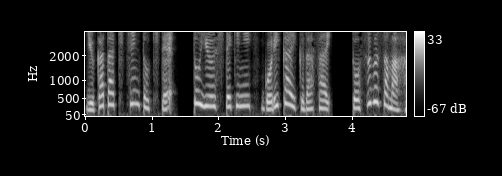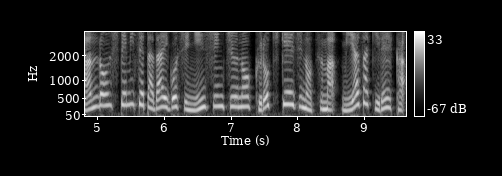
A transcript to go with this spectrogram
浴衣きちんと着て、という指摘にご理解ください。とすぐさま反論してみせた第5子妊娠中の黒木刑事の妻、宮崎玲香。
